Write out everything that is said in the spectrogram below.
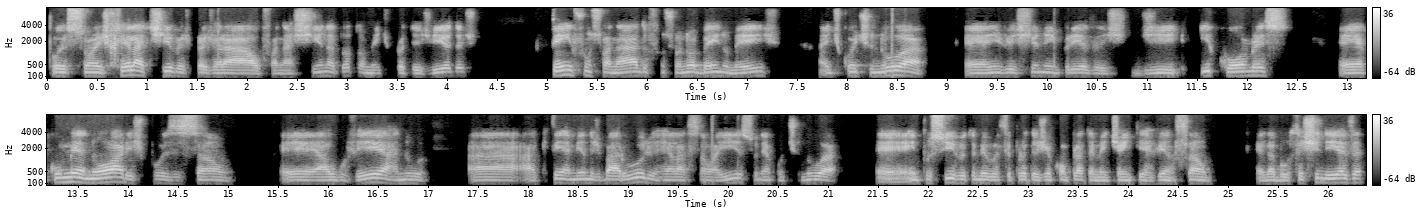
posições relativas para gerar alfa na China, totalmente protegidas, tem funcionado, funcionou bem no mês. A gente continua é, investindo em empresas de e-commerce é, com menor exposição é, ao governo, a, a, que tenha menos barulho em relação a isso, né? Continua é, é impossível também você proteger completamente a intervenção é, da bolsa chinesa,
